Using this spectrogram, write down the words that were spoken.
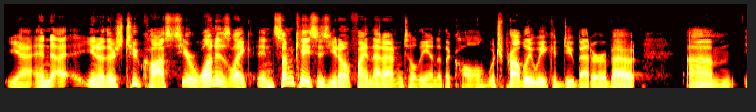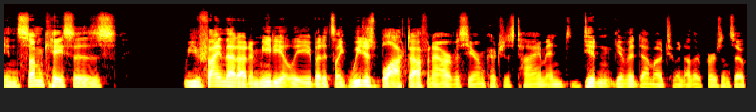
Yeah. And, uh, you know, there's two costs here. One is like, in some cases, you don't find that out until the end of the call, which probably we could do better about. Um, in some cases, you find that out immediately, but it's like we just blocked off an hour of a CRM coach's time and didn't give a demo to another person. So,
